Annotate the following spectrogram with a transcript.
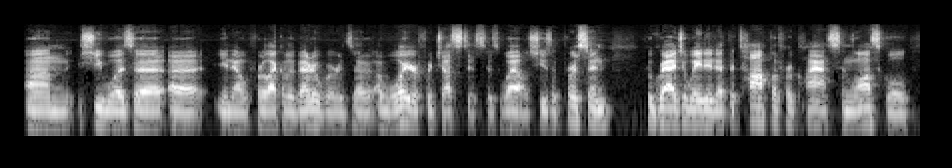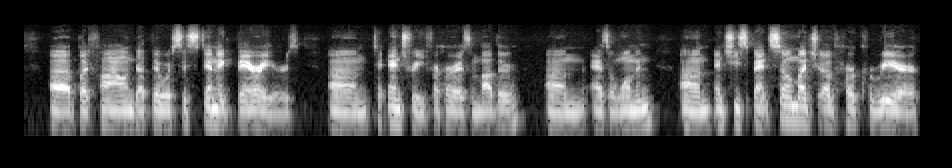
Um, she was a, a, you know, for lack of a better words, a, a, warrior for justice as well. She's a person who graduated at the top of her class in law school, uh, but found that there were systemic barriers um, to entry for her as a mother, um, as a woman, um, and she spent so much of her career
